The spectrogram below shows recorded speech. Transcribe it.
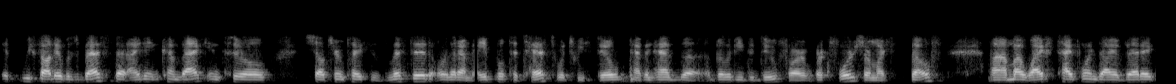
it, we thought it was best that I didn't come back until shelter in place is lifted or that I'm able to test, which we still haven't had the ability to do for our workforce or myself. Uh, my wife's type 1 diabetic.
